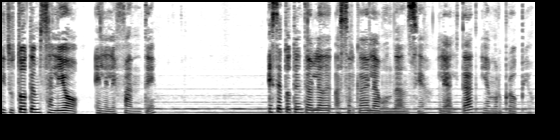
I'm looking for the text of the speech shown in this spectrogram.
Si tu tótem salió el elefante, este tótem te habla acerca de la abundancia, lealtad y amor propio.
